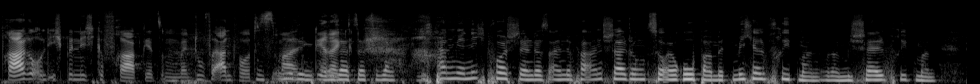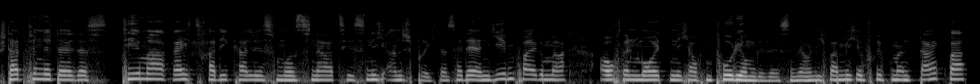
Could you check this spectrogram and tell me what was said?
Frage und ich bin nicht gefragt jetzt im Moment. Du verantwortest mal direkt. Ich kann mir nicht vorstellen, dass eine Veranstaltung zu Europa mit Michael Friedmann oder Michel Friedmann stattfindet, der das Thema Rechtsradikalismus, Nazis nicht anspricht. Das hätte er in jedem Fall gemacht, auch wenn Meuthen nicht auf dem Podium gesessen wäre. Und ich war Michael Friedmann dankbar,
